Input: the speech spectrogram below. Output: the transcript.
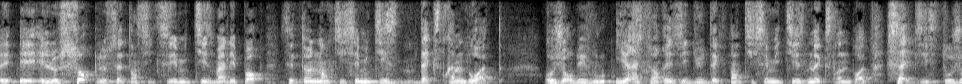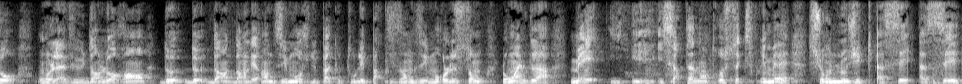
et, le socle de cet antisémitisme à l'époque, c'est un antisémitisme d'extrême droite. Aujourd'hui, il reste un résidu d'antisémitisme d'extrême droite. Ça existe toujours. On l'a vu dans, de, les rangs de Zemmour. Je ne dis pas que tous les partisans de Zemmour le sont, loin de là. Mais certains d'entre eux s'exprimaient sur une logique assez, assez,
